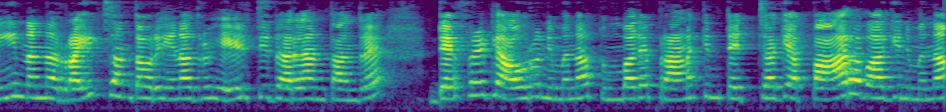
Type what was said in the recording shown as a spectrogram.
ನೀ ನನ್ನ ರೈಟ್ಸ್ ಅಂತ ಅವ್ರು ಏನಾದ್ರು ಹೇಳ್ತಿದ್ದಾರೆ ಅಂತ ಅಂದ್ರೆ ಡೆಫಿನೆಟ್ಲಿ ಅವರು ನಿಮ್ಮನ್ನ ತುಂಬಾನೇ ಪ್ರಾಣಕ್ಕಿಂತ ಹೆಚ್ಚಾಗಿ ಅಪಾರವಾಗಿ ನಿಮ್ಮನ್ನ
